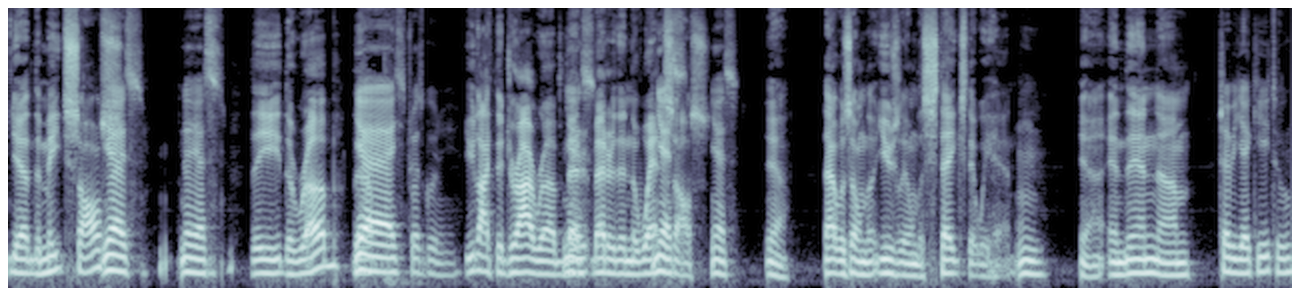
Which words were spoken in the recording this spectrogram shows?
Yeah, the meat sauce. Yes, yes. The the rub. The- Yes, it was good. You like the dry rub better, Yes. better than the wet Yes, sauce. yes. Yeah, that was on the usually on the steaks that we had. Mm. Yeah, and then um, Teriyaki too.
